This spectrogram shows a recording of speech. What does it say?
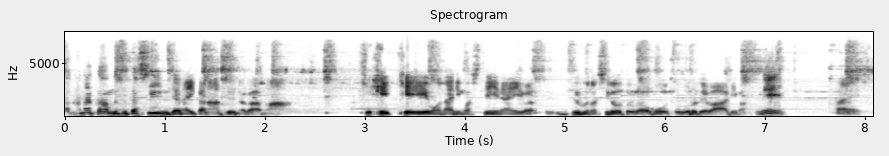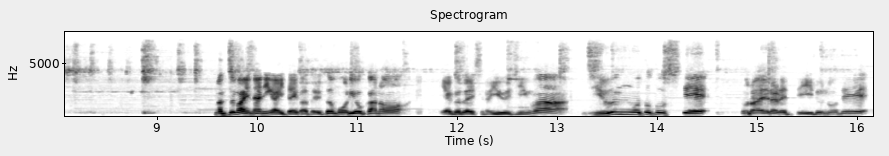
なかなか難しいんじゃないかなというのが、まあ、経営も何もしていないズブの素人が思うところではありますね。はい。まあ、つまり何が言いたいかというと、盛岡の薬剤師の友人は自分事として捉えられているので、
